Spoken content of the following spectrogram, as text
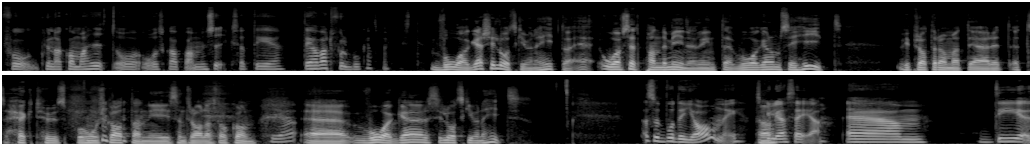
få kunna komma hit och, och skapa musik. Så det, det har varit fullbokat faktiskt. Vågar sig låtskrivarna hit då? Eh, oavsett pandemin eller inte, vågar de sig hit vi pratade om att det är ett, ett högt hus på Hornsgatan i centrala Stockholm. Ja. Eh, vågar låtskrivarna hit? Alltså både ja och nej, skulle ja. jag säga. Um, det,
